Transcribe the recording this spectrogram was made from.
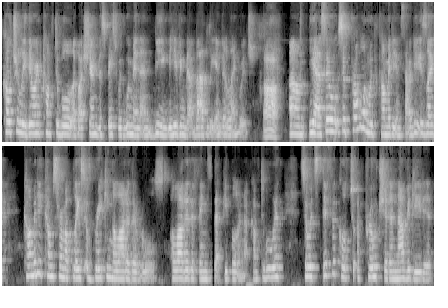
culturally they weren't comfortable about sharing the space with women and being behaving that badly in their language. Ah, Um, yeah, so so problem with comedy in Saudi is like comedy comes from a place of breaking a lot of the rules, a lot of the things that people are not comfortable with. So it's difficult to approach it and navigate it.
